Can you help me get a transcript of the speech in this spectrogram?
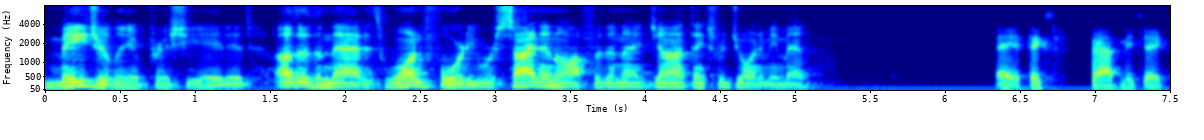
majorly appreciated. Other than that, it's 140. We're signing off for the night. John, thanks for joining me, man. Hey, thanks for having me, Jake.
